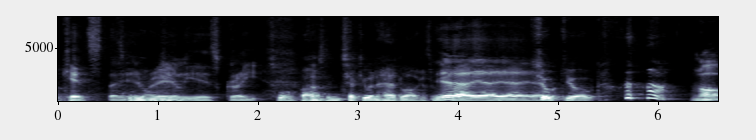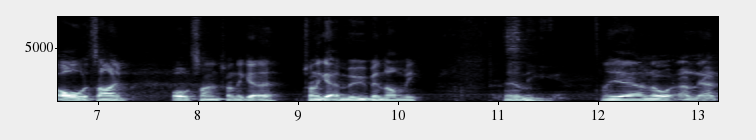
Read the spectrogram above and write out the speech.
kids. They, it awesome. really is great. Walk past and check you in a headlock. It's Yeah, yeah, yeah, yeah. Choke you out. No, all the time, all the time, trying to get a trying to get a move in on me. Um, Sneaky. Yeah, I know, and uh,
